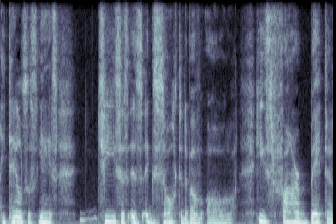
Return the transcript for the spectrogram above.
he tells us, yes, Jesus is exalted above all. He's far better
